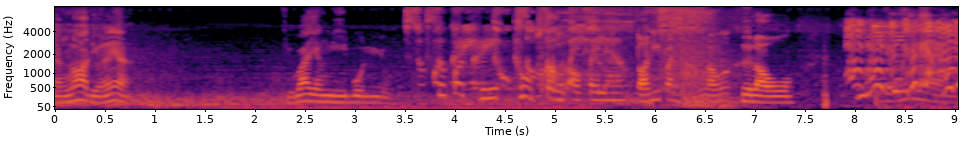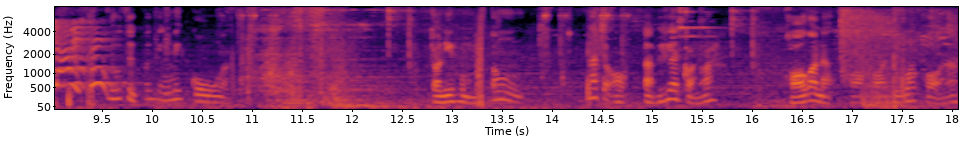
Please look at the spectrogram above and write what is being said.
ยังรอดอยู่นะเนี่ย ถือว่ายังมีบุญอยู่ ซุปเปอร์ครีปถูกส่งออกไปแล้ว ตอนนี้ปัญหาของเราก็คือเราแน่จริงก็จับให้ได้สิรู้สึกว่ายังไม่โกงอะ ตอนนี้ผมต้องน่าจะออกตัดเลือดก่อนวะ ขอก่อนอะ ขอขอดูว่าขอนะ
